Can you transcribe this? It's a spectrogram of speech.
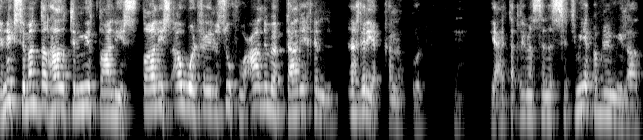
انكسمندر هذا تلميذ طاليس. طاليس أول فيلسوف وعالم بتاريخ الإغريق خلينا نقول. يعني تقريبا سنة 600 قبل الميلاد.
